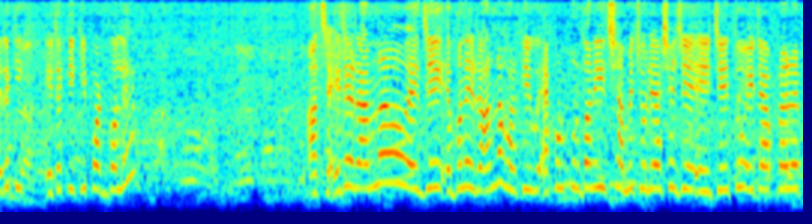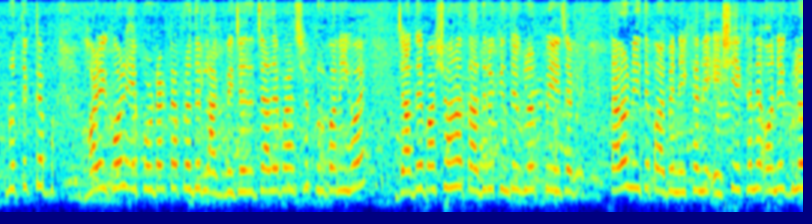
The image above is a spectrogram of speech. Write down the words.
এটা কি এটাকে কি পট বলে? আচ্ছা এটা রান্না যে মানে রান্না হয় কি? এখন কুরবানি ঈদ সামনে চলে আসে যে যেহেতু এটা আপনার প্রত্যেকটা ঘরে ঘরে এই প্রোডাক্ট আপনাদের লাগবে, যে যাদের বাসা কুরবানি হয়, যাদের বাসা হয় না, তাদেরও কিন্তু এগুলো পেয়ে যাবে। তারাও নিতে পারবেন এখানে এসে। এখানে অনেকগুলো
